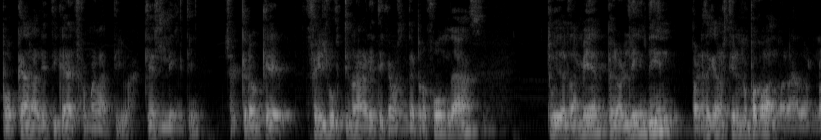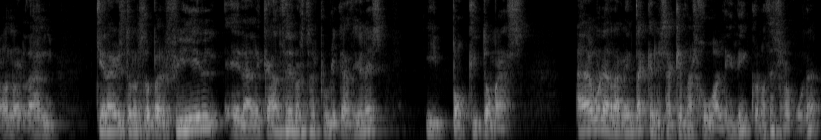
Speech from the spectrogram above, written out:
poca analítica de forma nativa, que es LinkedIn. O sea, creo que Facebook tiene una analítica bastante profunda, Twitter también, pero LinkedIn parece que nos tienen un poco abandonados, ¿no? Nos dan quién ha visto nuestro perfil, el alcance de nuestras publicaciones y poquito más. ¿Hay alguna herramienta que le saque más jugo a LinkedIn? ¿Conoces alguna?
